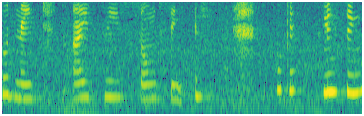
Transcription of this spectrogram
Good night I please song sing okay please sing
